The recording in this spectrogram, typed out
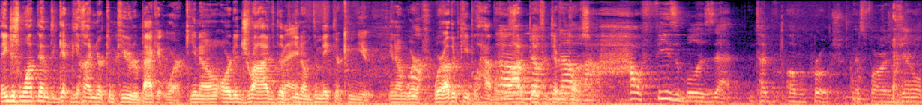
they just want them to get behind their computer back at work, you know, or to drive the, you know, to make their commute, you know, where, where other people have a lot of Um, different, different now, goals. uh, How feasible is that type of approach as far as general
